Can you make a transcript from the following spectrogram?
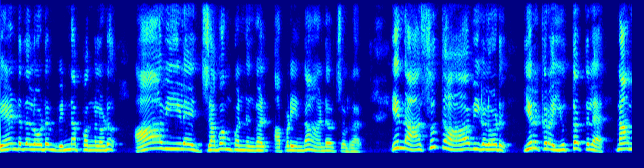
வேண்டுதலோடும் விண்ணப்பங்களோடும் ஆவியிலே ஜபம் பண்ணுங்கள் அப்படின்னு தான் ஆண்டவர் சொல்றார். இந்த அசுத்த ஆவிகளோடு இருக்கிற யுத்தத்துல நாம்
